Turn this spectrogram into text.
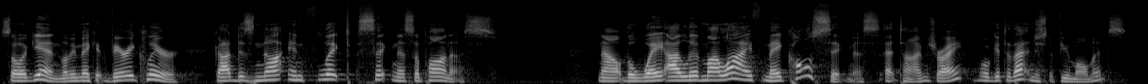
So, again, let me make it very clear God does not inflict sickness upon us. Now, the way I live my life may cause sickness at times, right? We'll get to that in just a few moments.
